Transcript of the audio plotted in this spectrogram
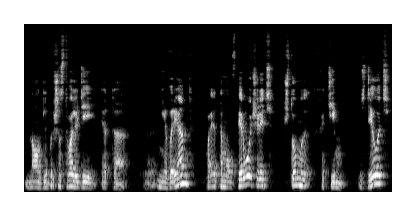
Но для большинства людей это э, не вариант, поэтому в первую очередь, что мы хотим сделать,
